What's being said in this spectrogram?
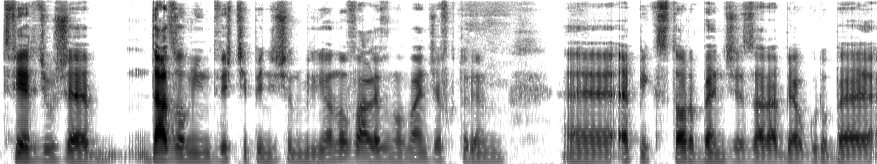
twierdził, że dadzą im 250 milionów, ale w momencie, w którym e, Epic Store będzie zarabiał grube,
